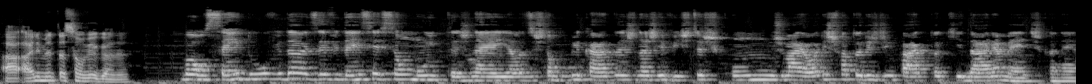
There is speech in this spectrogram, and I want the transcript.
a alimentação vegana? Bom, sem dúvida, as evidências são muitas, né? E elas estão publicadas nas revistas com os maiores fatores de impacto aqui da área médica, né?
